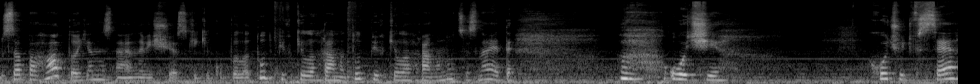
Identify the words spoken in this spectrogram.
забагато. Я не знаю, навіщо я скільки купила. Тут пів кілограма, тут пів кілограма. Ну, це знаєте, очі хочуть все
